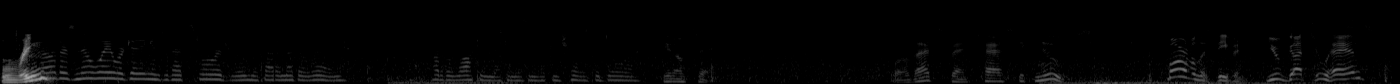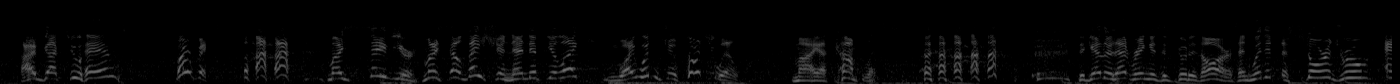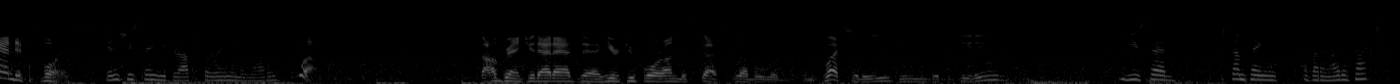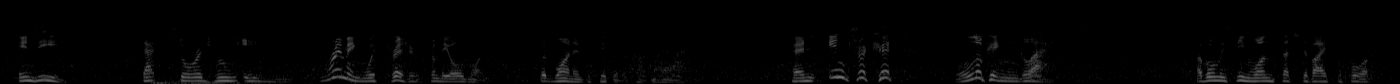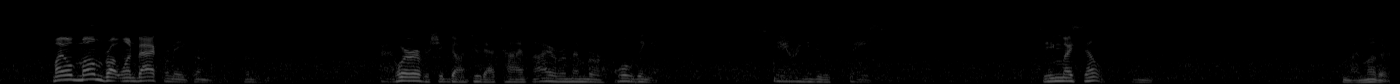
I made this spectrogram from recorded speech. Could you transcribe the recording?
Ring? Well, there's no way we're getting into that storage room without another ring. It's part of the locking mechanism that controls the door. You don't say. Well, that's fantastic news. Marvelous, even. You've got two hands. I've got two hands. Perfect. my savior, my salvation, and if you like, why wouldn't you? Of course you will. My accomplice. Together, that ring is as good as ours, and with it, the storage room and its spoils. Didn't you say you dropped the ring in the water? Well, I'll grant you that adds a heretofore undiscussed level of complexity to the proceedings. You said something about an artifact? Indeed, that storage room is brimming with treasures from the old ones, but one in particular caught my eye. An intricate looking glass. I've only seen one such device before. My old mum brought one back for me from, from wherever she'd gone to that time. I remember holding it, staring into its face, seeing myself and my mother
